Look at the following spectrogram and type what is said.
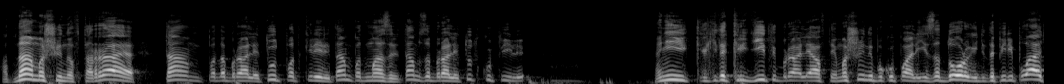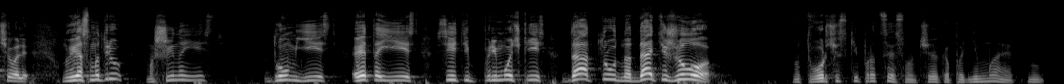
Одна машина, вторая, там подобрали, тут подклеили, там подмазали, там забрали, тут купили. Они какие-то кредиты брали авто, машины покупали, и за дорого где-то переплачивали. Но я смотрю, машина есть, дом есть, это есть, все эти примочки есть. Да, трудно, да, тяжело. Но творческий процесс, он человека поднимает. Ну,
